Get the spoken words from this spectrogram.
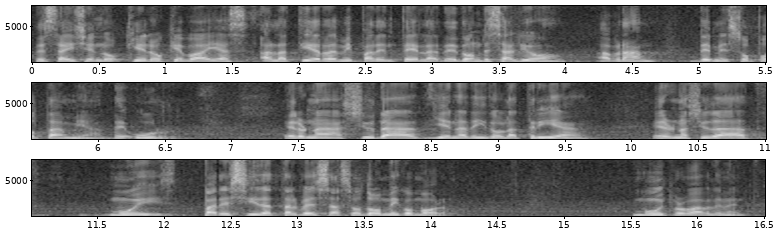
Le está diciendo, quiero que vayas a la tierra de mi parentela. ¿De dónde salió Abraham? De Mesopotamia, de Ur. Era una ciudad llena de idolatría, era una ciudad muy parecida tal vez a Sodoma y Gomorra, muy probablemente.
